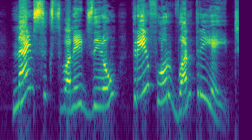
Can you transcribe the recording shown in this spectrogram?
Nine six one eight zero three four one three eight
